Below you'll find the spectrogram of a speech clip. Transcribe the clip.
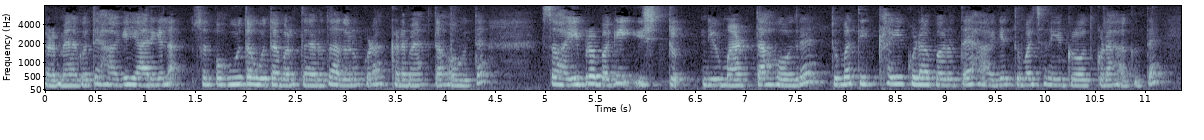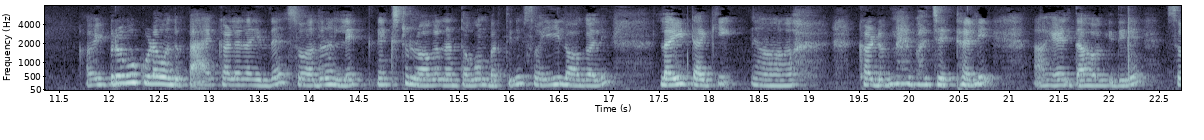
ಕಡಿಮೆ ಆಗುತ್ತೆ. ಹಾಗೆ ಯಾರಿಗೆಲ್ಲ ಸ್ವಲ್ಪ ಊತ ಊತ ಬರ್ತಾ ಇರುತ್ತೋ ಅದನ್ನು ಕೂಡ ಕಡಿಮೆ ಆಗ್ತಾ ಹೋಗುತ್ತೆ. ಸೊ ಐಬ್ರೋ ಬಗ್ಗೆ ಇಷ್ಟು. ನೀವು ಮಾಡ್ತಾ ಹೋದರೆ ತುಂಬ ತಿಕ್ಕಾಗಿ ಕೂಡ ಬರುತ್ತೆ, ಹಾಗೆ ತುಂಬ ಚೆನ್ನಾಗಿ ಗ್ರೋತ್ ಕೂಡ ಆಗುತ್ತೆ. ಐಬ್ರೋಗೂ ಕೂಡ ಒಂದು ಪ್ಯಾಕ್ಗಳೆಲ್ಲ ಇದೆ. ಸೊ ಅದನ್ನು ಲೆಕ್ ನೆಕ್ಸ್ಟ್ ಲಾಗಲ್ಲಿ ನಾನು ತೊಗೊಂಡ್ಬರ್ತೀನಿ. ಸೊ ಈ ಲಾಗಲ್ಲಿ ಲೈಟಾಗಿ ಕಡಿಮೆ ಬಜೆಟಲ್ಲಿ ಹೇಳ್ತಾ ಹೋಗಿದ್ದೀನಿ. ಸೊ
